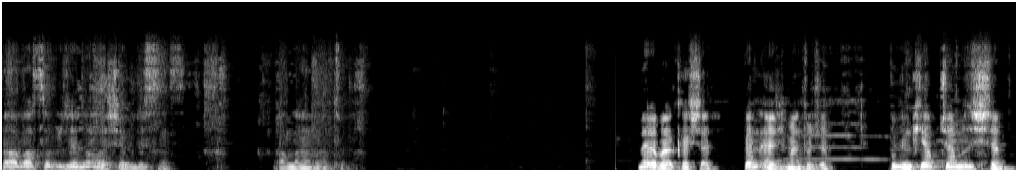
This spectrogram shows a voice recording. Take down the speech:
bana WhatsApp üzerinden ulaşabilirsiniz. Allah'a emanet olun. Merhaba arkadaşlar. Ben Ercüment Hoca. Bugünkü yapacağımız işlem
